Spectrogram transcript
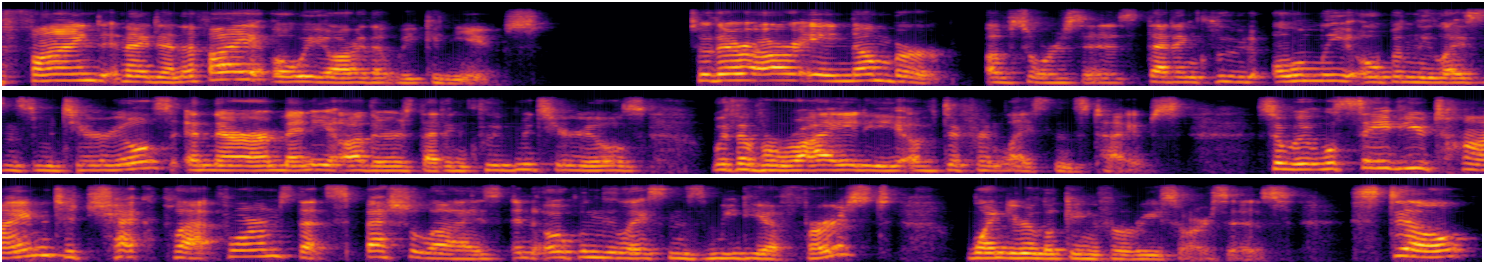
find and identify OER that we can use? So there are a number of sources that include only openly licensed materials, and there are many others that include materials with a variety of different license types. So it will save you time to check platforms that specialize in openly licensed media first when you're looking for resources. Still,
